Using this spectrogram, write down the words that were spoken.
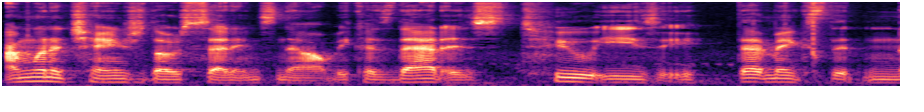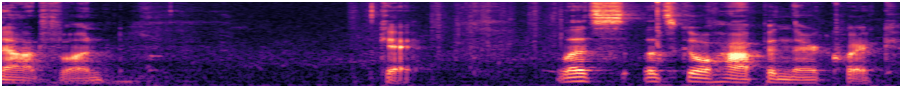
I'm going to change those settings now because that is too easy. That makes it not fun. Okay. Let's let's go hop in there quick.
